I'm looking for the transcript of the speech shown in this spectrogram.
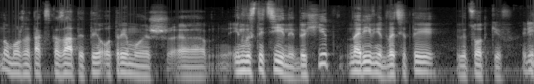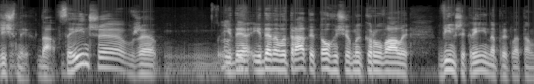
Ну, можна так сказати, ти отримуєш е, інвестиційний дохід на рівні 20% Річних. річних. Да. Все інше вже Ну, іде, і- іде на витрати того, що ми керували в іншій країні, наприклад, там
